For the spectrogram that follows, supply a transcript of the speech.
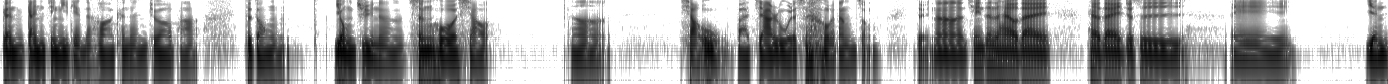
更干净一点的话，可能就要把这种用具呢，生活小啊、呃、小物，把它加入我的生活当中。对，那前一阵子还有在，还有在就是，诶。研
